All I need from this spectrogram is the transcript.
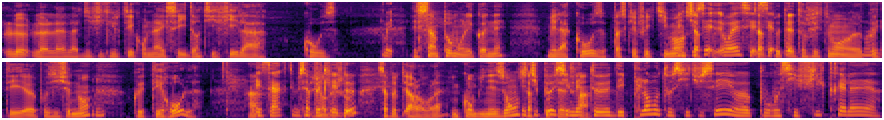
le, la, la difficulté qu'on a, c'est identifier la cause. Les symptômes, on les connaît, mais la cause, parce qu'effectivement, ça, ça peut être effectivement euh, côté euh, positionnement, mm. côté rôle. Hein, exact, mais ça peut être les deux. Ça peut être, alors voilà, une combinaison. Et tu peux aussi mettre euh, des plantes aussi, tu sais, pour aussi filtrer l'air.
